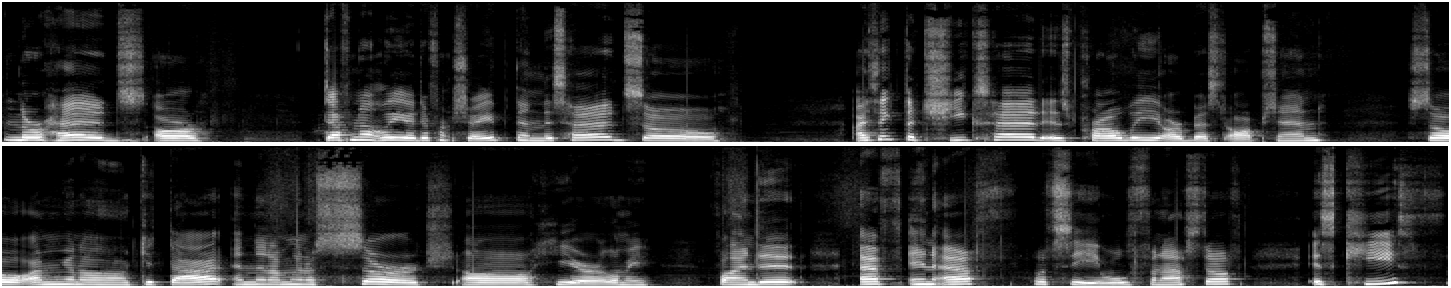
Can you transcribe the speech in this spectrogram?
their heads are definitely a different shape than this head, so I think the cheeks head is probably our best option. So I'm gonna get that and then I'm gonna search uh here. Let me find it. FNF. Let's see, well FNAF stuff. Is Keith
